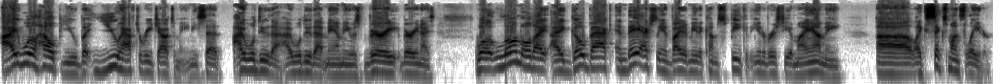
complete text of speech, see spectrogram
I will help you, but you have to reach out to me. And he said, I will do that. I will do that, ma'am. He was very, very nice. Well, lo and behold, I, I go back and they actually invited me to come speak at the University of Miami uh, like six months later.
